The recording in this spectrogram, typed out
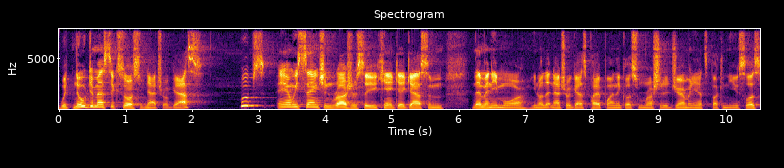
With no domestic source of natural gas, whoops, and we sanctioned Russia so you can't get gas from them anymore. You know, that natural gas pipeline that goes from Russia to Germany, that's fucking useless.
